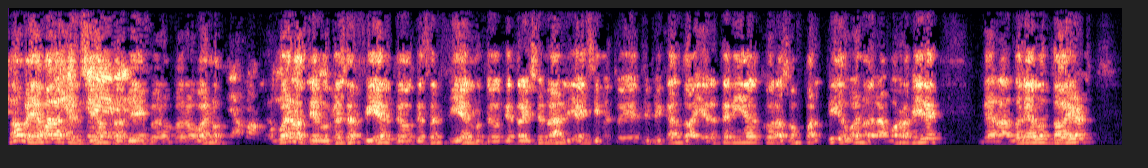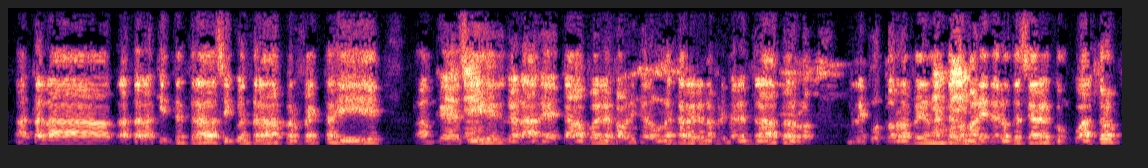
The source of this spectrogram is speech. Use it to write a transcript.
me llama la atención también, pero, pero bueno, bueno, tengo que ser fiel, tengo que ser fiel, no tengo que traicionar, y ahí sí me estoy identificando. Ayer tenía el corazón partido, bueno, éramos Ramírez ganándole a los Dodgers hasta la, hasta la quinta entrada, cinco entradas perfectas y aunque sí ganaba, estaba pues le fabricaron una carrera en la primera entrada, pero lo repostó rápidamente los marineros de Seattle con cuatro,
